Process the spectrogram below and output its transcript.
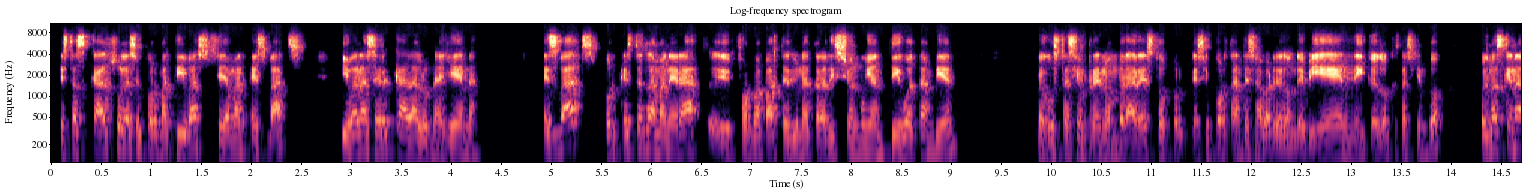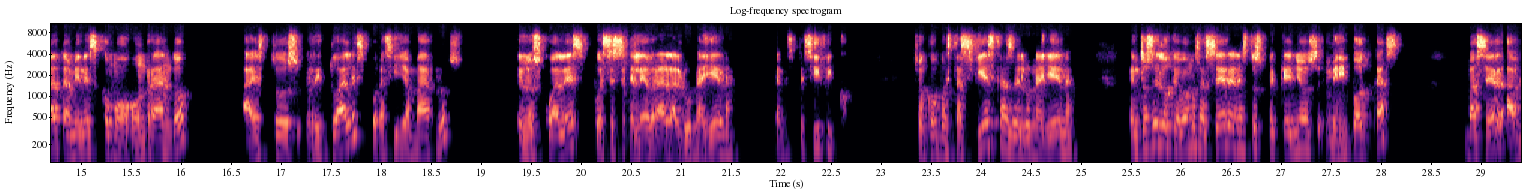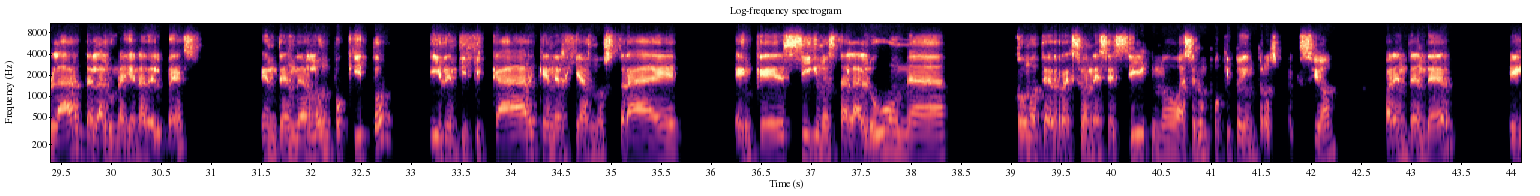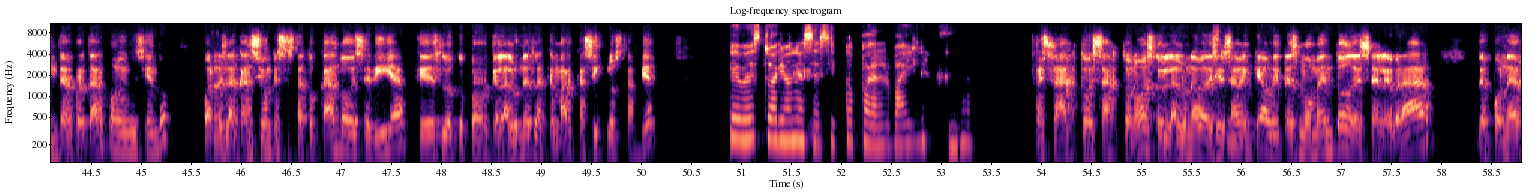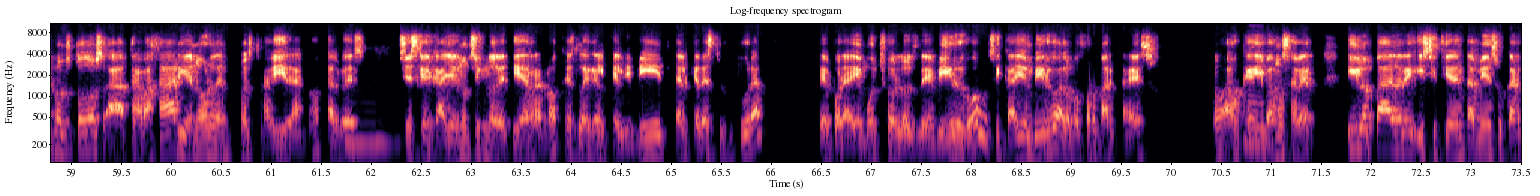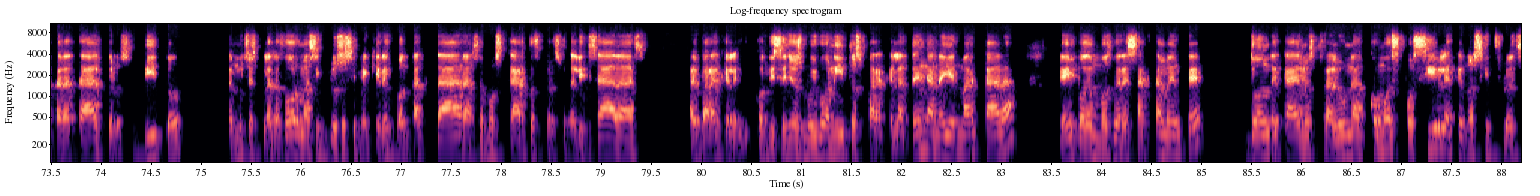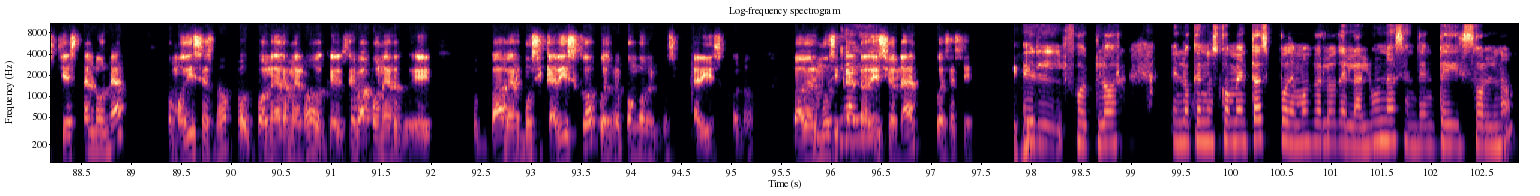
Estas cápsulas informativas se llaman SBATs y van a ser cada luna llena. SBATs, porque esta es la manera, eh, forma parte de una tradición muy antigua también. Me gusta siempre nombrar esto porque es importante saber de dónde viene y qué es lo que está haciendo. Pues más que nada también es como honrando a estos rituales, por así llamarlos, en los cuales pues se celebra la luna llena en específico. Son como estas fiestas de luna llena. Entonces lo que vamos a hacer en estos pequeños mini podcasts va a ser hablar de la luna llena del mes, entenderla un poquito, identificar qué energías nos trae, en qué signo está la luna, cómo te reacciona ese signo, hacer un poquito de introspección para entender e interpretar, como estoy diciendo, cuál es la canción que se está tocando ese día, qué es lo que, porque la luna es la que marca ciclos también. ¿Qué vestuario necesito para el baile? Exacto, exacto, ¿no? Esto la luna va a decir, ¿saben qué? Ahorita es momento de celebrar, de ponernos todos a trabajar y en orden nuestra vida, ¿no? Tal vez, mm. si es que cae en un signo de tierra, ¿no? Que es el que limita, el que da estructura, eh, por ahí muchos los de Virgo, si cae en Virgo, a lo mejor marca eso, ¿no? Ah, ok, vamos a ver. Y lo padre, y si tienen también su carta natal, que los invito, hay muchas plataformas, incluso si me quieren contactar, hacemos cartas personalizadas, hay para que, con diseños muy bonitos para que la tengan ahí enmarcada, y ahí podemos ver exactamente dónde cae nuestra luna, cómo es posible que nos influencie esta luna, como dices, ¿no? Ponerme, ¿no? Que se va a poner, eh, va a haber música disco, pues me pongo mi música disco, ¿no? Va a haber música tradicional, pues así. El folclore. En lo que nos comentas, podemos ver lo de la luna, ascendente y sol, ¿no?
